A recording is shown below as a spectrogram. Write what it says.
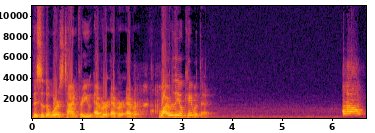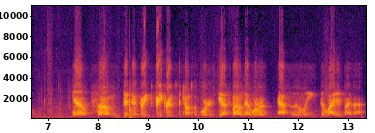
This is the worst time for you ever, ever, ever. Why were they okay with that? Well, you know, some, there are three, three groups of Trump supporters. You have some that were absolutely delighted by that.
